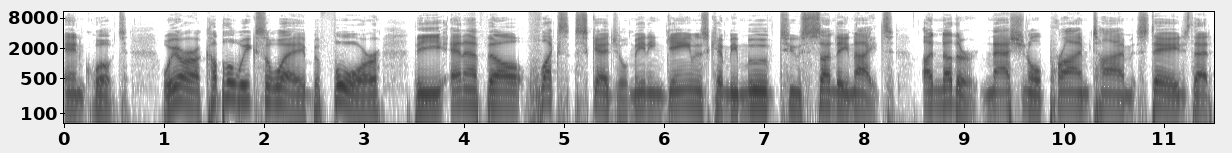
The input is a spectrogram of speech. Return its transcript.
End quote. We are a couple of weeks away before the NFL flex schedule, meaning games can be moved to Sunday nights another national primetime stage that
